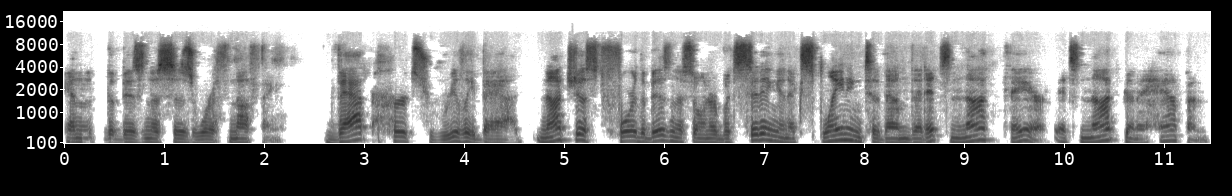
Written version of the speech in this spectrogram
and the business is worth nothing. That hurts really bad, not just for the business owner, but sitting and explaining to them that it's not there. It's not going to happen.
